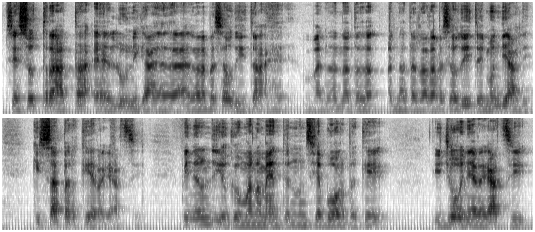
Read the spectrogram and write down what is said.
si è sottratta, è l'unica, l'Arabia Saudita, è andata, all'Arabia Saudita, i mondiali, chissà perché ragazzi. Quindi non dico che umanamente non sia buono perché i giovani ragazzi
